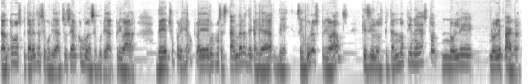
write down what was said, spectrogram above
tanto en hospitales de seguridad social como de seguridad privada. De hecho, por ejemplo, hay unos estándares de calidad de seguros privados que si el hospital no tiene esto, no le, no le paga,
